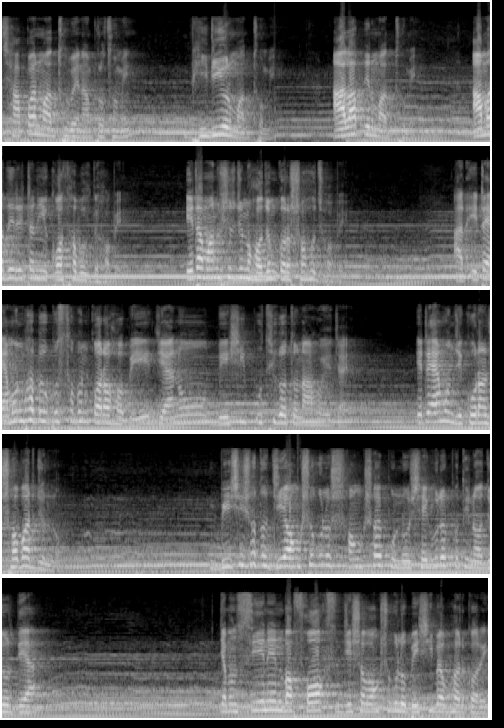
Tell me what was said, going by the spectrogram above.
ছাপার মাধ্যমে না প্রথমে, ভিডিওর মাধ্যমে, আলাপের মাধ্যমে। আমাদের এটা নিয়ে কথা বলতে হবে। এটা মানুষের জন্য হজম করা সহজ হবে। আর এটা এমনভাবে উপস্থাপন করা হবে যেন বেশি পুঁথিগত না হয়ে যায়। এটা এমন যে কোরআন সবার জন্য। বিশেষত যে অংশগুলো সংশয়পূর্ণ, সেগুলোর প্রতি নজর দেয়া। যেমন সিএনএন বা ফক্স যেসব অংশগুলো বেশি ব্যবহার করে।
